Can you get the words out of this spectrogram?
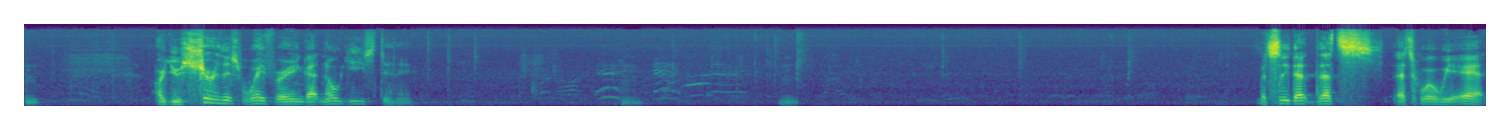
Hmm. Are you sure this wafer ain't got no yeast in it? Hmm. Hmm. But see that that's that's where we at.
